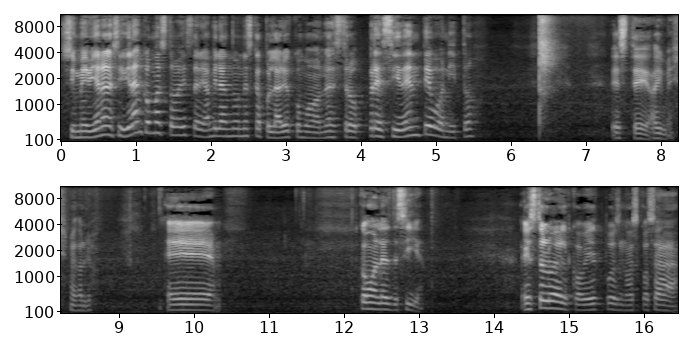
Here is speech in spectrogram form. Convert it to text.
Si me vieran, si vieran cómo estoy, estaría mirando un escapulario como nuestro presidente bonito. Este, ay, me, me dolió. Eh, como les decía, esto lo del COVID, pues no es cosa,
